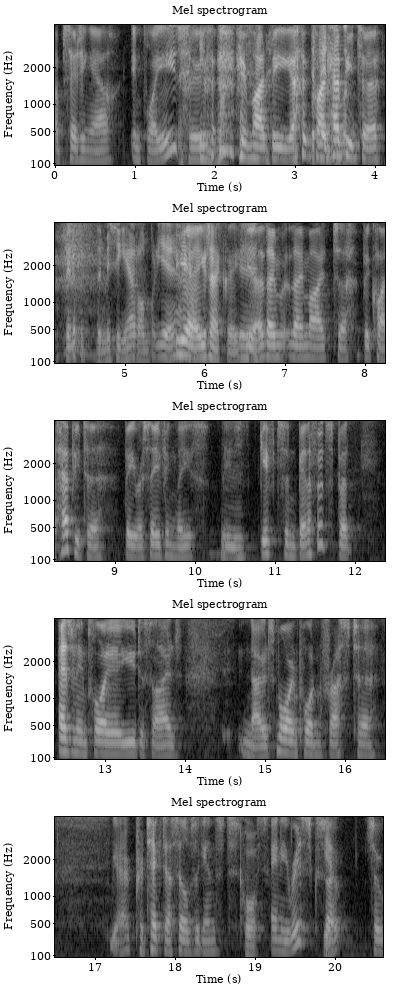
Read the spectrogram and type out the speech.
upsetting our employees who who might be uh, quite happy to. Benefits they're missing out on, but yeah. Yeah, exactly. Yeah. Yeah, they they might uh, be quite happy to be receiving these these Mm. gifts and benefits, but as an employer, you decide no, it's more important for us to you know protect ourselves against Of course. any risk. So so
